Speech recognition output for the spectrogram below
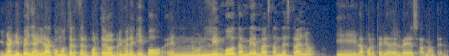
Iñaki Peña irá como tercer portero al primer equipo, en un limbo también bastante extraño, y la portería del B es Arnau Tenas.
